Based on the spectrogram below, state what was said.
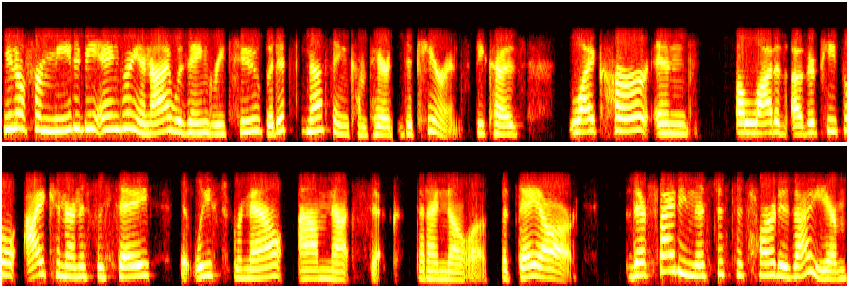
you know, for me to be angry, and I was angry too, but it's nothing compared to Karen's because, like her and a lot of other people, I can honestly say, at least for now, I'm not sick that I know of, but they are. They're fighting this just as hard as I am,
